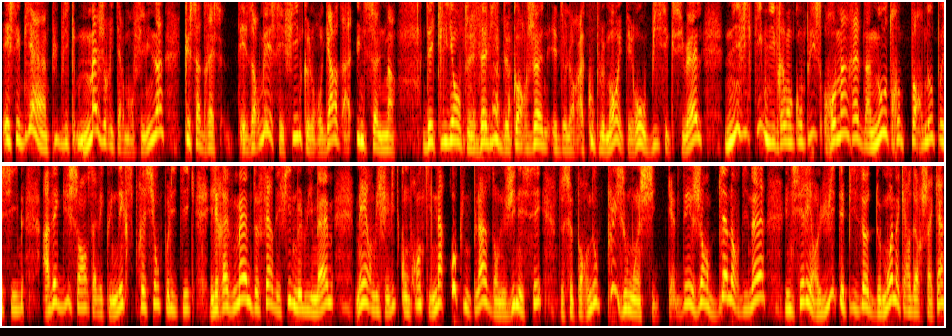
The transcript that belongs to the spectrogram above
Et c'est bien à un public majoritairement féminin que s'adressent désormais ces films que l'on regarde à une seule main. Des clientes avides de corps jeunes et de leur accouplement hétéro ou bisexuel, ni victime ni vraiment complice, Romain rêve d'un autre porno possible, avec du sens, avec une expression politique. Il rêve même de faire des films lui-même, mais on lui fait vite comprendre qu'il n'a aucune place dans le gynécée de ce porno plus ou moins chic. Des gens bien ordinaires, une série en huit épisodes de moins d'un quart d'heure chacun,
